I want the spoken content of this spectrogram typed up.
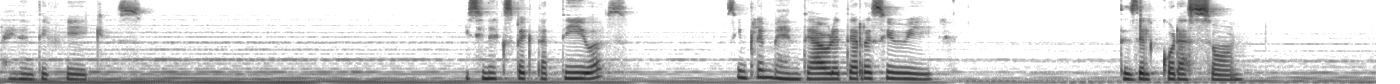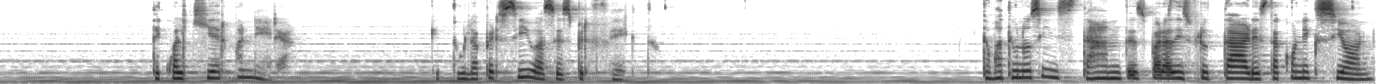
la identifiques. Y sin expectativas, simplemente ábrete a recibir desde el corazón, de cualquier manera tú la percibas es perfecto. Tómate unos instantes para disfrutar esta conexión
